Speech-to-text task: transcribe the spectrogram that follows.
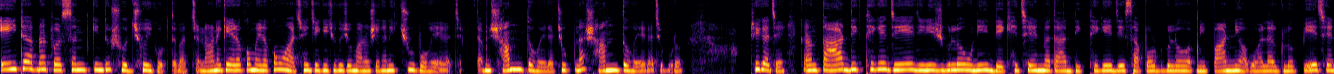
এইটা আপনার পার্সন কিন্তু সহ্যই করতে পারছে না। অনেকে এরকম, এরকমও আছে যে কিছু কিছু মানুষ এখানে চুপও হয়ে গেছে। আপনি শান্ত হয়ে গেছে, চুপ না, শান্ত হয়ে গেছে পুরো। ঠিক আছে? কারণ তার দিক থেকে যে জিনিসগুলো উনি দেখেছেন বা তার দিক থেকে যে সাপোর্টগুলো আপনি পাননি, অবহেলাগুলো পেয়েছেন,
